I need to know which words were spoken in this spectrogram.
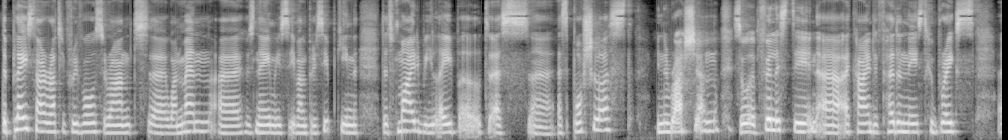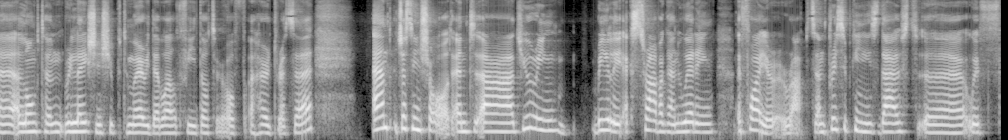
the play's narrative revolves around uh, one man uh, whose name is Ivan Prisipkin that might be labeled as uh, as poshlost in Russian, so a Philistine, uh, a kind of hedonist who breaks a long-term relationship to marry the wealthy daughter of a hairdresser. And just in short, and during really extravagant wedding, a fire erupts, and Prisipkin is doused with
